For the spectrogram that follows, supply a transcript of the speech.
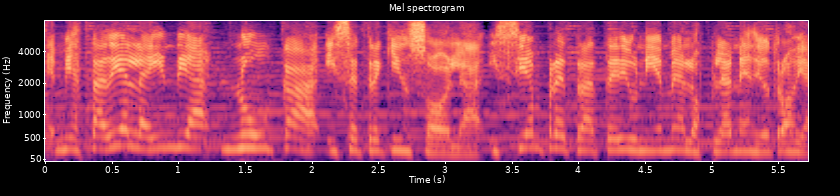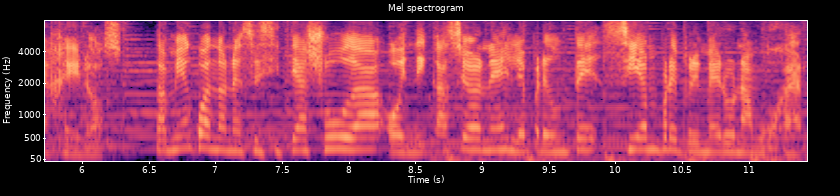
En mi estadía en la India nunca hice trekking sola y siempre traté de unirme a los planes de otros viajeros. También cuando necesité ayuda o indicaciones le pregunté siempre primero a una mujer.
